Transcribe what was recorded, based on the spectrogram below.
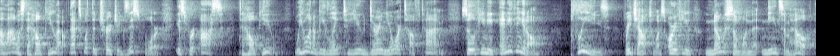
allow us to help you out. That's what the church exists for, is for us to help you. We want to be linked to you during your tough time. So if you need anything at all, please reach out to us. Or if you know someone that needs some help,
